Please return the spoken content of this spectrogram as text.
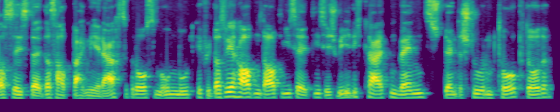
Das, ist, äh, das hat bei mir auch zu großem Unmut geführt. Also wir haben da diese, diese Schwierigkeiten, wenn der Sturm tobt, oder?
